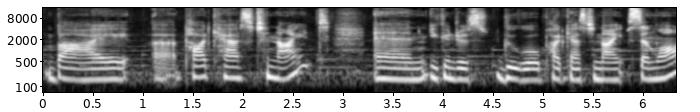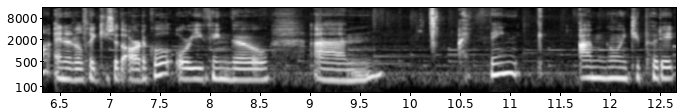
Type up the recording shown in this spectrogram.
by uh, Podcast Tonight. And you can just Google Podcast Tonight CenLAw and it'll take you to the article, or you can go, um, I think I'm going to put it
